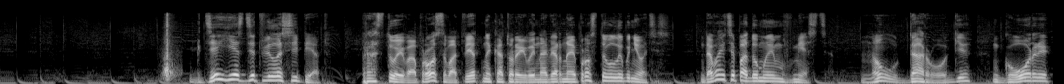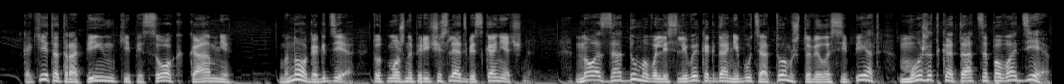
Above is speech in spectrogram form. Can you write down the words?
Где ездит велосипед? Простой вопрос, в ответ на который вы, наверное, просто улыбнетесь. Давайте подумаем вместе. Ну, дороги, горы, какие-то тропинки, песок, камни. Много где, тут можно перечислять бесконечно. Но задумывались ли вы когда-нибудь о том, что велосипед может кататься по воде?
